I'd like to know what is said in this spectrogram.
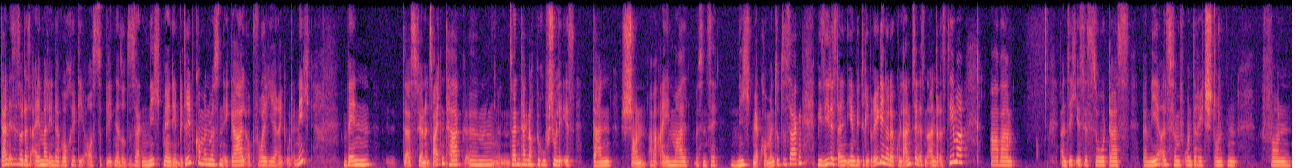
Dann ist es so, dass einmal in der Woche die Auszubildenden sozusagen nicht mehr in den Betrieb kommen müssen, egal ob volljährig oder nicht. Wenn das für einen zweiten Tag, ähm, zweiten Tag noch Berufsschule ist, dann schon. Aber einmal müssen sie nicht mehr kommen, sozusagen. Wie Sie das dann in Ihrem Betrieb regeln oder kulant sind, ist ein anderes Thema. Aber an sich ist es so, dass bei mehr als fünf Unterrichtsstunden von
